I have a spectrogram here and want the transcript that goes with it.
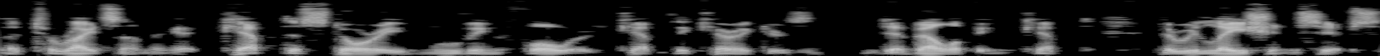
but to write something that kept the story moving forward, kept the characters developing, kept the relationships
